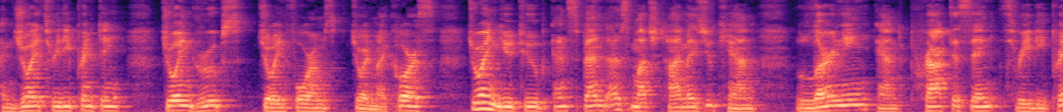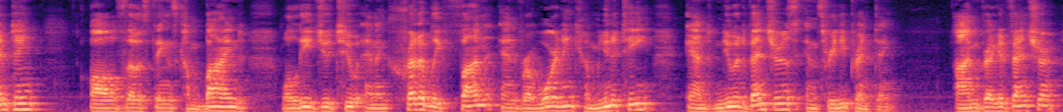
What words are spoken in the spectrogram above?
enjoy 3D printing, join groups, join forums, join my course, join YouTube, and spend as much time as you can learning and practicing 3D printing. All of those things combined will lead you to an incredibly fun and rewarding community and new adventures in 3D printing. I'm Greg Adventure,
